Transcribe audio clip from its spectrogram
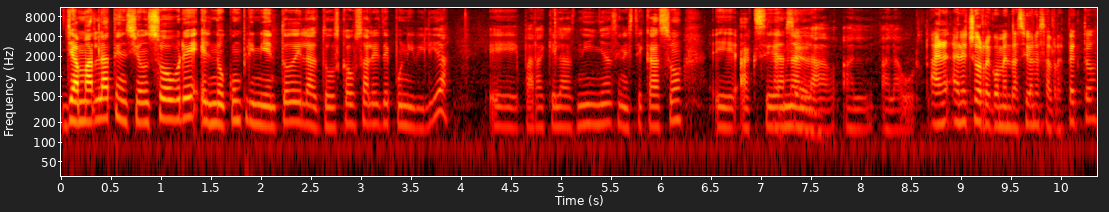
llamar la atención sobre el no cumplimiento de las dos causales de punibilidad. Eh, para que las niñas, en este caso, eh, accedan, Accedan. a la- al, al aborto. ¿Han, han hecho recomendaciones al respecto?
